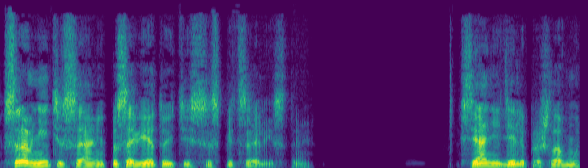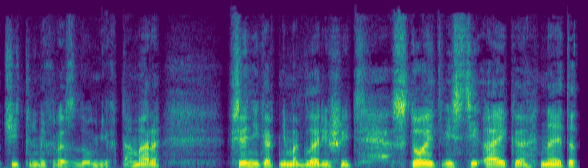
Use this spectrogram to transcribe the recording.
сравните сами, посоветуйтесь со специалистами. Вся неделя прошла в мучительных раздумьях. Тамара все никак не могла решить, стоит вести Айка на этот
